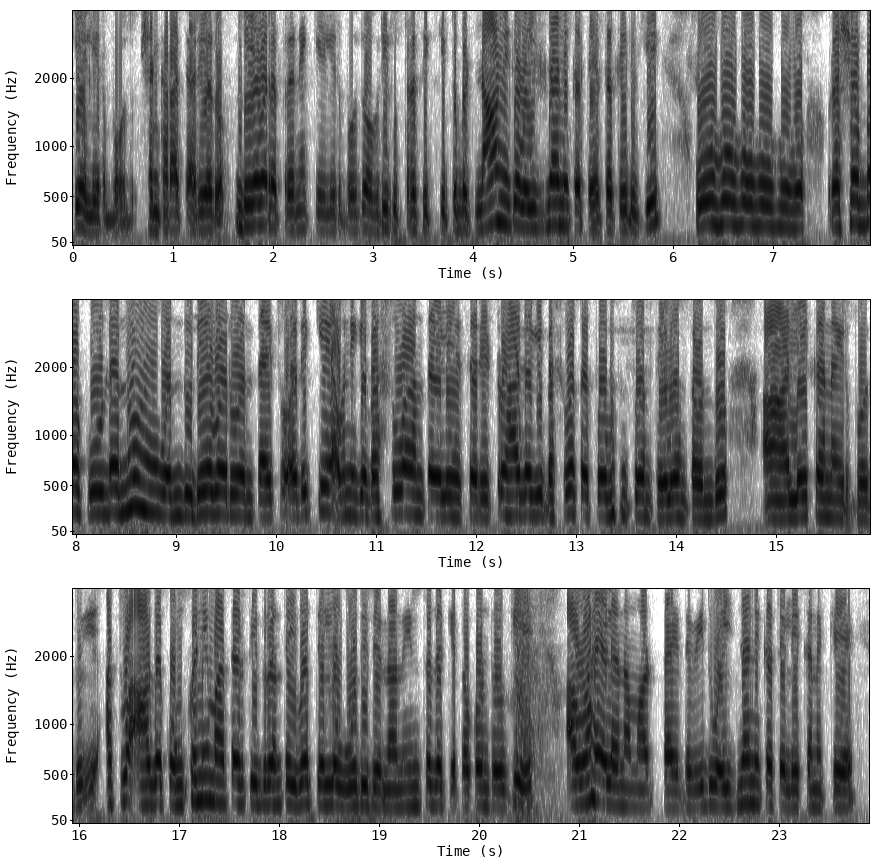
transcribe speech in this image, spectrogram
ಕೇಳಿರ್ಬೋದು. ಶಂಕರಾಚಾರ್ಯರು ದೇವರ ಹತ್ರನೇ ಕೇಳಿರ್ಬಹುದು ಅವ್ರಿಗೆ ಉತ್ತರ ಸಿಕ್ಕಿತ್ತು. ಬಟ್ ನಾವೀಗ ವೈಜ್ಞಾನಿಕತೆ ಅಂತ ತಿರುಗಿ, ಓಹೋ, ಹೋ ಹೋ ಹೋ ವೃಷಭ ಕೂಡ ಒಂದು ದೇವರು ಅಂತಾಯ್ತು ಅದಕ್ಕೆ ಅವನಿಗೆ ಬಸವ ಅಂತ ಹೇಳಿ ಹೆಸರಿಟ್ರು. ಹಾಗಾಗಿ ಬಸವ ತತ್ವ ಬಂತು ಅಂತ ಹೇಳುವಂತ ಒಂದು, ಆ, ಲೇಖನ ಇರ್ಬೋದು. ಅಥವಾ ಆಗ ಕೊಂಕಣಿ ಮಾತಾಡ್ತಿದ್ರು ಅಂತ ಇವತ್ತೆಲ್ಲ ಓದಿದೆ ನಾನು. ಇಂಥದಕ್ಕೆ ತಗೊಂಡೋಗಿ ಅವಹೇಳನ ಮಾಡ್ತಾ ಇದ್ದೇವೆ. ಇದು ವೈಜ್ಞಾನಿಕತೆ ಲೇಖನಕ್ಕೆ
